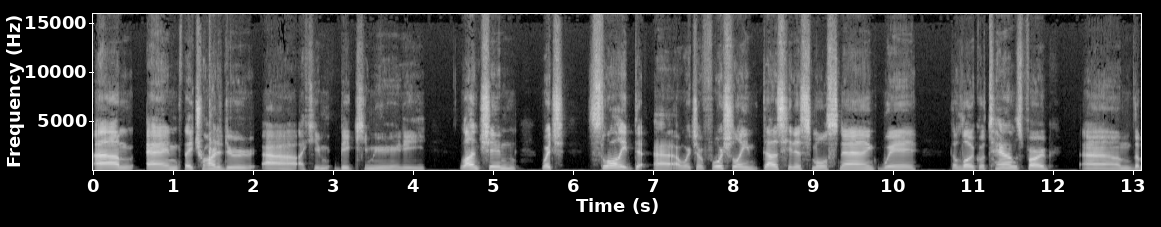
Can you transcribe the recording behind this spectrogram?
Um, and they try to do uh, a hum- big community luncheon, which slowly, uh, which unfortunately does hit a small snag where the local townsfolk, um, the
